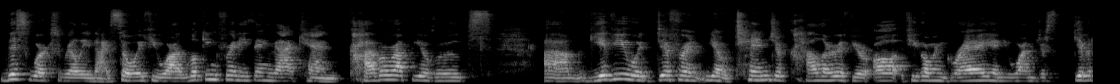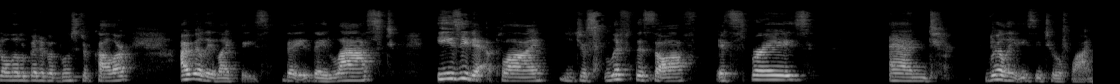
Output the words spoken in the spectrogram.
This works really nice. So if you are looking for anything that can cover up your roots, um, give you a different, you know, tinge of color. If you're all, if you're going gray and you want to just give it a little bit of a boost of color, I really like these. They they last, easy to apply. You just lift this off. It sprays and really easy to apply.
